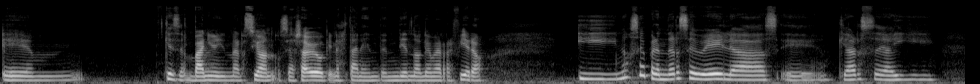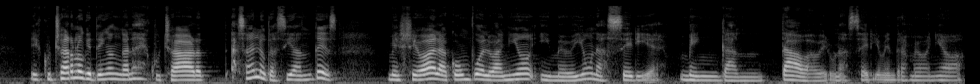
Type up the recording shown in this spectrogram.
Eh, que es baño de inmersión, o sea, ya veo que no están entendiendo a qué me refiero. Y no sé, prenderse velas, eh, quedarse ahí, escuchar lo que tengan ganas de escuchar. ¿Saben lo que hacía antes? Me llevaba la compu al baño y me veía una serie. Me encantaba ver una serie mientras me bañaba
